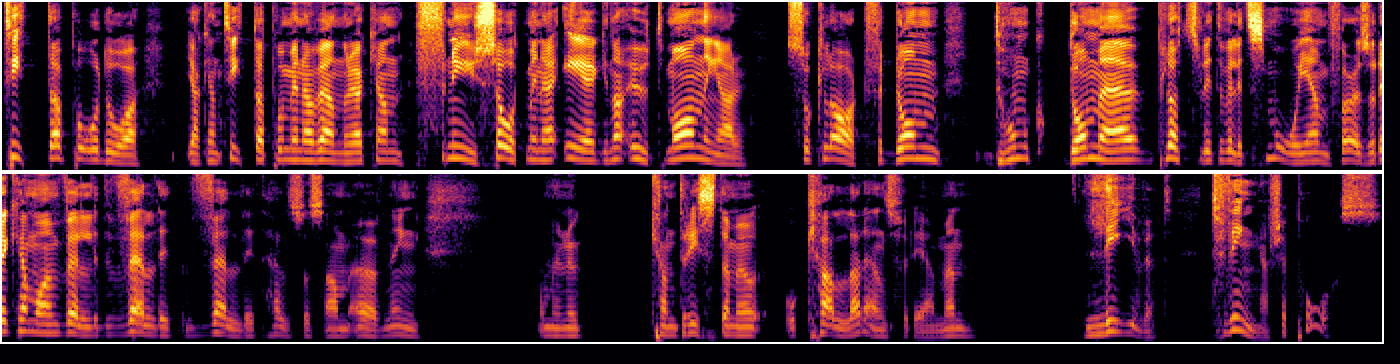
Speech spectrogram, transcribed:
titta på då, jag kan titta på mina vänner och jag kan fnysa åt mina egna utmaningar, såklart, för de, de, de är plötsligt väldigt små i jämförelse och det kan vara en väldigt, väldigt, väldigt hälsosam övning. Om jag nu kan drista mig att kalla det ens för det, men livet tvingar sig på oss.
